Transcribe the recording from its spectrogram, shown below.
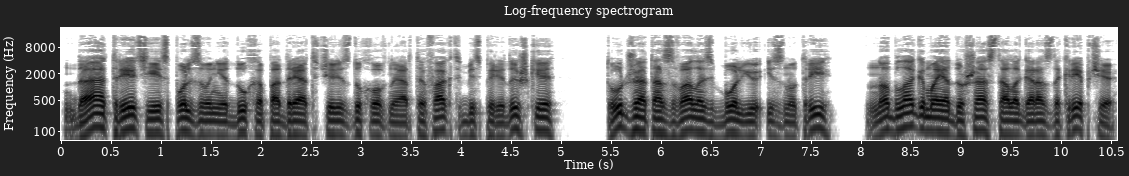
Да, третье использование духа подряд через духовный артефакт без передышки тут же отозвалось болью изнутри, но благо моя душа стала гораздо крепче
